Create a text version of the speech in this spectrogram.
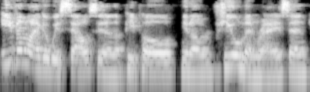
even like with sales and people, you know, human, right? And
